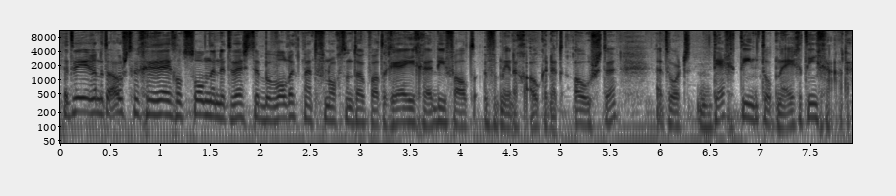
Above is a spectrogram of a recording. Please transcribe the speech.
Het weer in het oosten geregeld zon in het westen bewolkt met vanochtend ook wat regen. Die valt vanmiddag ook in het oosten. Het wordt 13 tot 19 graden.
